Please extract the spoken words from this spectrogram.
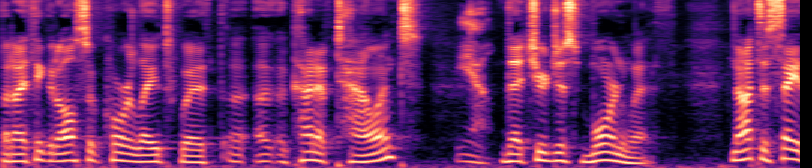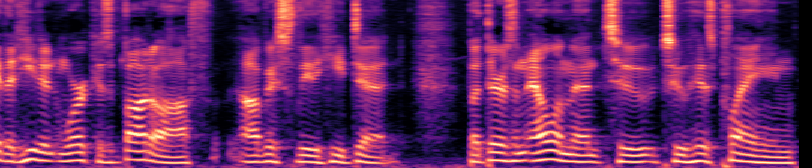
but I think it also correlates with a, a kind of talent Yeah. that you're just born with. Not to say that he didn't work his butt off. Obviously, he did, but there's an element to to his playing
